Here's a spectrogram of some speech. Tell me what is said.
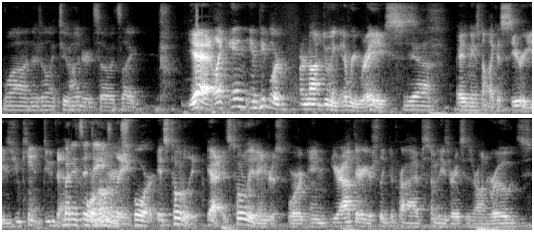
Wow, and there's only 200, so it's like, Yeah, like and, and people are, are not doing every race. yeah. I mean, it's not like a series. You can't do that. But it's a dangerous sport. It's totally, yeah, it's totally a dangerous sport. And you're out there, you're sleep deprived. Some of these races are on roads.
